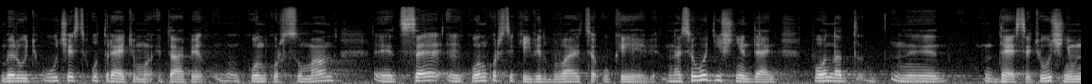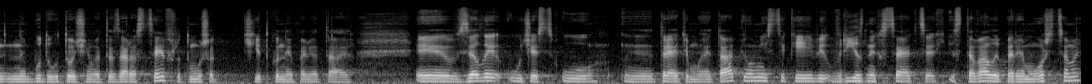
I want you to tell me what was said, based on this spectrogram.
беруть участь у третьому етапі конкурсу МАН. Е, Це е, конкурс, який відбувається у Києві. На сьогоднішній день понад е, 10 учнів, не буду уточнювати зараз цифру, тому що чітко не пам'ятаю. е, Взяли участь у е, третьому етапі у місті Києві в різних секціях і ставали переможцями,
